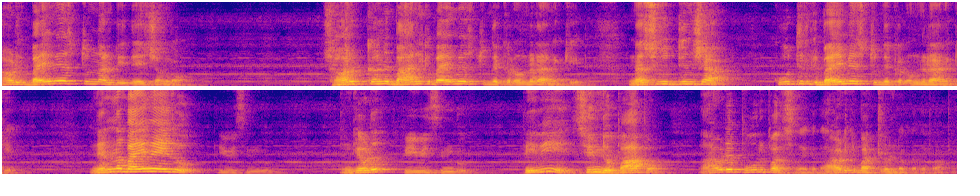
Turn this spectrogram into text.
ఆవిడకి భయం వేస్తుందంట ఈ దేశంలో. షారుఖ్ ఖాన్ భార్యకి భయం వేస్తుంది ఇక్కడ ఉండడానికి. నసరుద్దీన్ షా కూతురికి భయం వేస్తుంది ఇక్కడ ఉండడానికి. నిన్న భయం వేయదు పివి సింధు. ఇంకెవడు? పివి సింధు. పివి సింధు పాపం. ఆవిడే పూరి కదా ఆవిడకి బట్టలు ఉండవు కదా పాపం.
